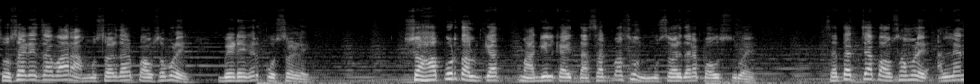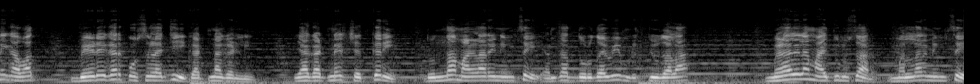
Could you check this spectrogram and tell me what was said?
सोसायटीचा वारा मुसळधार पावसामुळे बेडेघर कोसळले. शहापूर तालुक्यात मागील काही तासांपासून मुसळधार पाऊस सुरू आहे. सततच्या पावसामुळे अल्ल्याणी गावात बेडेघर कोसळल्याची घटना घडली. या घटनेत शेतकरी दुंदा माळणारे निमसे यांचा दुर्दैवी मृत्यू झाला. मिळालेल्या माहितीनुसार मल्हार निमसे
